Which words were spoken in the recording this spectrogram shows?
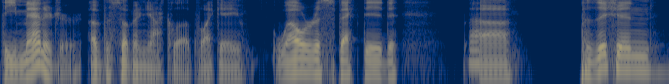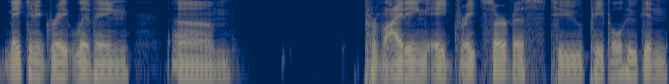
the manager of the Southern Yacht Club, like a well respected uh, position, making a great living, um, providing a great service to people who can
